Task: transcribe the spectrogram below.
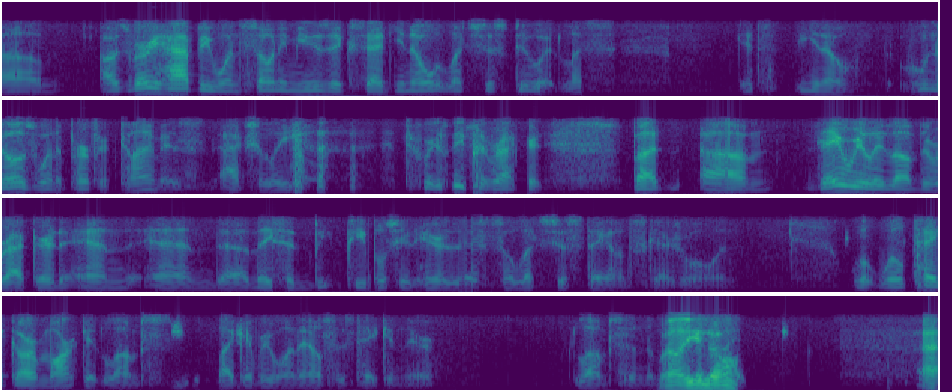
um i was very happy when sony music said you know let's just do it. Let's it's you know who knows when the perfect time is actually to release a record, but um, they really loved the record and and uh, they said people should hear this, so let's just stay on schedule and we'll we'll take our market lumps like everyone else has taken their lumps in the well, you know. Uh,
